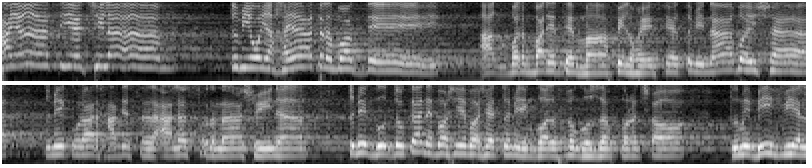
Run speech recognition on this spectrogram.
হায়াত দিয়েছিলাম, তুমি ওই হায়াতের মধ্যে আকবর বাড়িতে মাহফিল হয়েছে। তুমি না বৈশা, তুমি কোরআন হাদিসের আলোচনা না শুই না তুমি দোকানে বসে বসে তুমি গল্প গুজব করছ। তুমি বিপিএল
